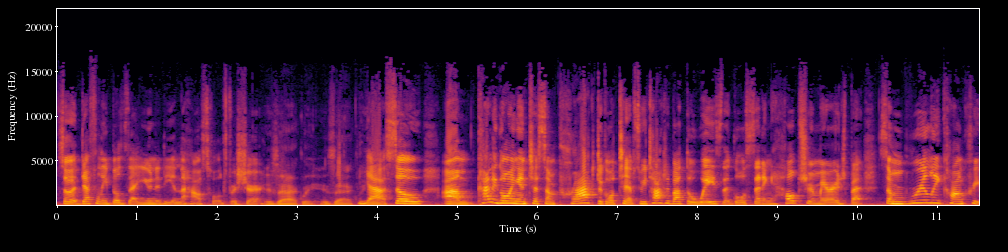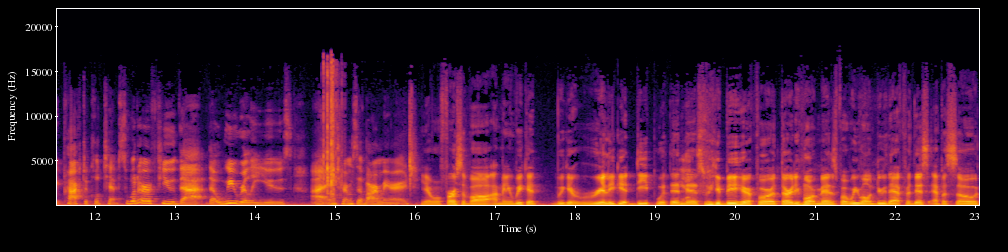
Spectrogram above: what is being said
so it definitely builds that unity in the household for sure exactly exactly yeah. So, um, kind of going into some practical tips. We talked about the ways that goal setting helps your marriage, but some really concrete practical tips. What are a few that that we really use uh, in terms of our marriage? Yeah, well, first of all, I mean, we could we could really get deep within Yeah. this. We could be here for 30 more minutes, but we won't do that for this episode.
